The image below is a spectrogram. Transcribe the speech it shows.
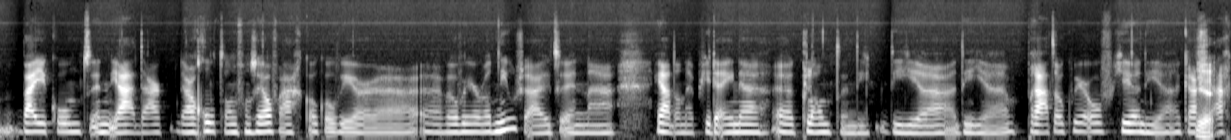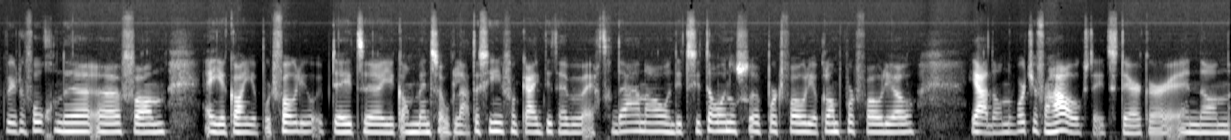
Bij je komt. En ja, daar, daar rolt dan vanzelf eigenlijk ook alweer eh, wel weer wat nieuws uit. En eh, ja, dan heb je de ene klant en die, die, die praat ook weer over je. En die krijg je eigenlijk weer de volgende van. En je kan je portfolio updaten. Je kan mensen ook laten zien van kijk, dit hebben we echt gedaan al. En dit zit al in ons portfolio, klantportfolio. Ja, dan wordt je verhaal ook steeds sterker. En dan,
